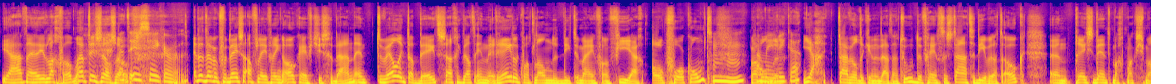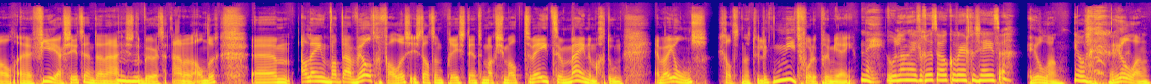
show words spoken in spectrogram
Ja, nee, je lacht wel, maar het is wel zo. Het is zeker. En dat heb ik voor deze aflevering ook eventjes gedaan. En terwijl ik dat deed, zag ik dat in redelijk wat landen die termijn van vier jaar ook voorkomt. Mhm. Waaronder- Amerika. Ja, daar wilde ik inderdaad naartoe. De Verenigde Staten die hebben dat ook. Een president mag maximaal eh, vier jaar zitten. En daarna is Mhm. de beurt aan een ander. Ehm, alleen wat daar wel het geval is, is dat een president maximaal twee termijnen mag doen. En bij ons geldt het natuurlijk niet voor de premier. Nee, hoe lang heeft Rutte ook alweer gezeten? Heel lang. Heel Heel lang.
